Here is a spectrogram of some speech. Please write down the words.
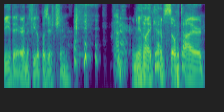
be there in the fetal position. I mean, like, I'm so tired.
